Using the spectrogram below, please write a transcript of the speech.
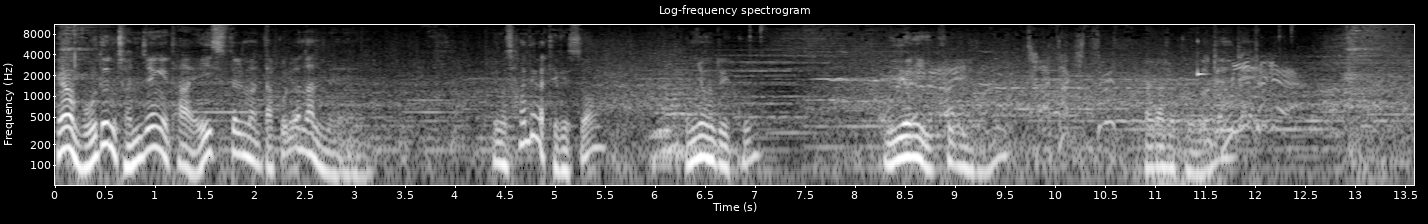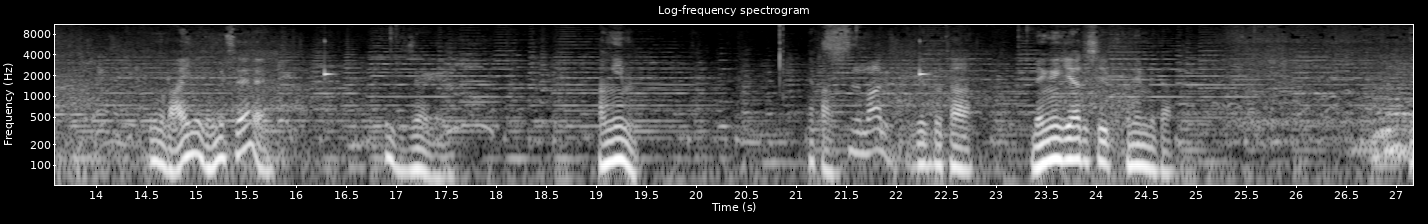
그냥 모든 전쟁이 다 에이스들만 다 꾸려놨네. 이거 상대가 되겠어? 원룡도 있고 위연이 6호입니다 밝아졌고 어, 라인이 너무 세 이거 누구야 이거 방임 해방 すまぬ 이게 뭐다 맹회기 하듯이 보냅니다 이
